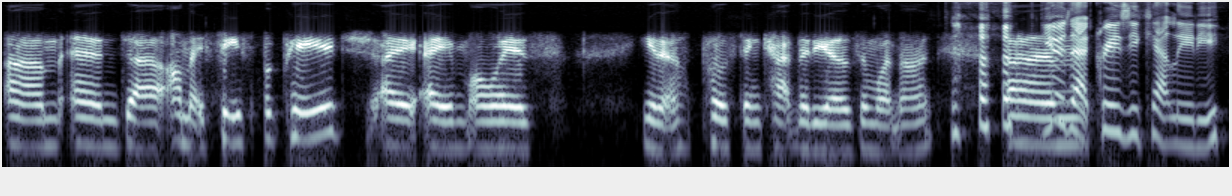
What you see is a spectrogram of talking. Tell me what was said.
um, and uh, on my Facebook page. I, I am always you know, posting cat videos and whatnot. Um, You're that crazy cat lady.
